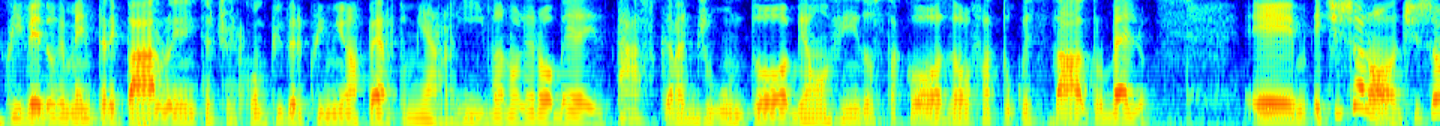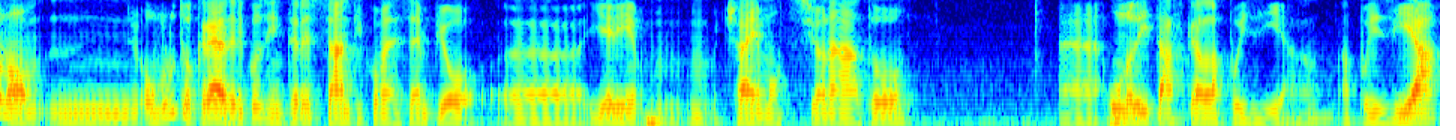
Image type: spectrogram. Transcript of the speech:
Qui vedo che mentre parlo, io intanto il computer qui mio aperto, mi arrivano le robe, task raggiunto, abbiamo finito sta cosa, ho fatto quest'altro, bello. E, e ci sono, ci sono mh, ho voluto creare delle cose interessanti, come ad esempio uh, ieri mh, ci ha emozionato uh, uno dei task era la poesia. La poesia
